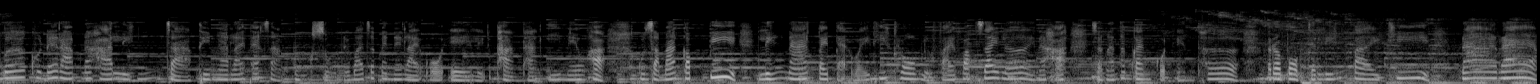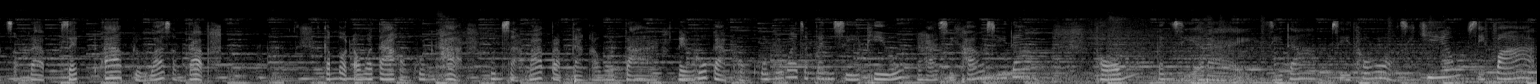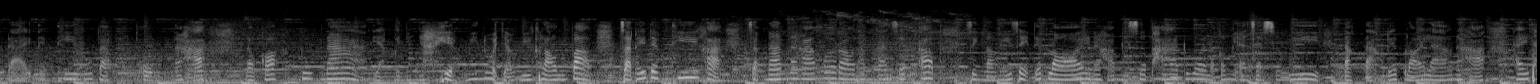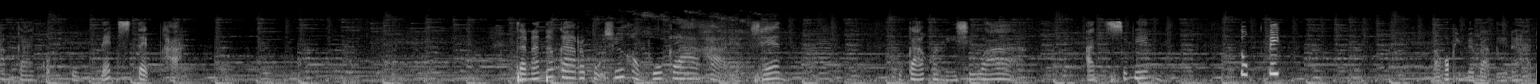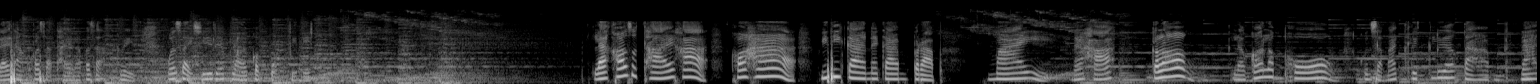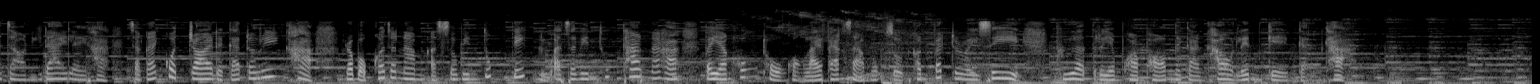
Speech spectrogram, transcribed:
เมื่อคุณได้รับนะคะลิงก์จากทีมงาน Line Pack 360ไม่ว่าจะเป็นใน Line OA หรือผ่านทางอีเมลค่ะ คุณสามารถ Copy ลิงก์นั้นไปแปะไว้ที่ Chrome หรือ Firefox ได้เลยนะคะ จากนั้นทำการกด Enter ระบบจะลิงก์ไปที่หน้าแรกสำหรับ Set Up หรือว่าสำหรับกำหนดอวตารของคุณค่ะ คุณสามารถปรับแต่งอวตารในรูปแบบของคุณไม่ว่าจะเป็นสีผิวนะคะ สีขาว สีดำผมเป็นสีอะไร สีดำ สีทอง สีเขียว สีฟ้า ได้เต็มที่รูปแบบของผมนะคะ แล้วก็รูปหน้าอยากเป็นยังไง อยากมีหนวดอยากมีเคราหรือเปล่า จัดได้เต็มที่ค่ะ จากนั้นนะคะเมื่อเราทำการเซตอัพสิ่งเหล่านี้เสร็จเรียบร้อยนะคะ มีเสื้อผ้าด้วย แล้วก็มีอั c เซสซอรีต่างๆ เรียบร้อยแล้วนะคะ ให้ทำการกดปุ่ม next step ค่ะจากนั้นทำการระบุชื่อของผู้กล้าค่ะ อย่างเช่น ผู้กล้าคนนี้ชื่อว่า อัศวิน เราก็พิมพ์เป็นแบบนี้นะคะ ได้ทั้งภาษาไทยและภาษาอังกฤษ เมื่อใส่ชื่อเรียบร้อยกดปุ่ม finish และข้อสุดท้ายค่ะ ข้อ 5 วิธีการในการปรับไมค์นะคะ กล้องแล้วก็ลำโพง คุณสามารถคลิกเลือกตามหน้าจอนี้ได้เลยค่ะ จากนั้นกด Join the Gathering ค่ะ ระบบก็จะนำอัศวินตุ๊กติ๊ก หรืออัศวินทุกท่านนะคะ ไปยังห้องโถงของ Life Pack 360 Confederacy เพื่อเตรียมความพร้อมในการเข้าเล่นเกมกันค่ะ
